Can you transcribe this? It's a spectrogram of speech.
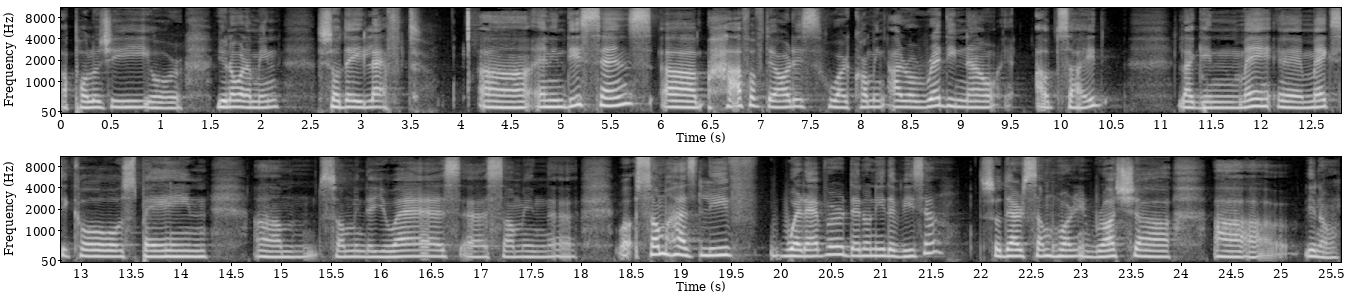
apology or you know what I mean. So they left. Uh, and in this sense, um, half of the artists who are coming are already now outside like in Me- uh, Mexico, Spain, um, some in the U.S., uh, some in uh, well, some has live wherever they don't need a visa. So there are some who are in Russia, uh, you know,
